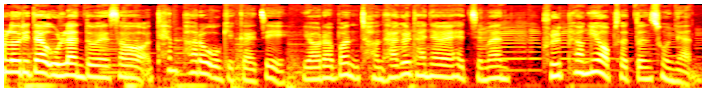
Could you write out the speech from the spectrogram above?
플로리다 올란도에서 템파로 오기까지 여러 번 전학을 다녀야 했지만 불평이 없었던 소년.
